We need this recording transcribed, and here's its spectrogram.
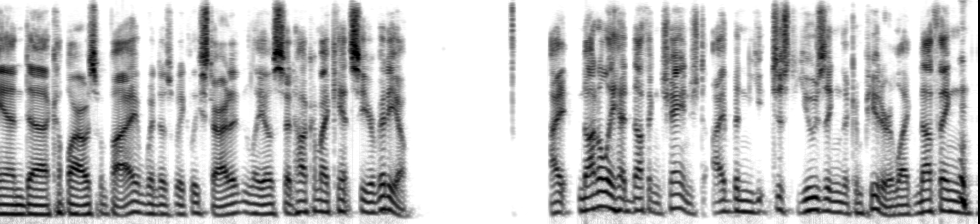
And uh, a couple hours went by, Windows Weekly started, and Leo said, How come I can't see your video? I not only had nothing changed, I've been just using the computer like nothing.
